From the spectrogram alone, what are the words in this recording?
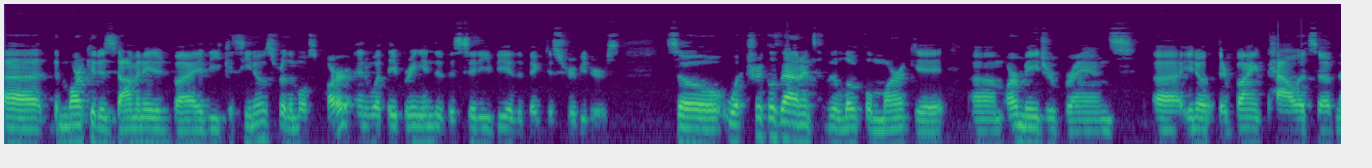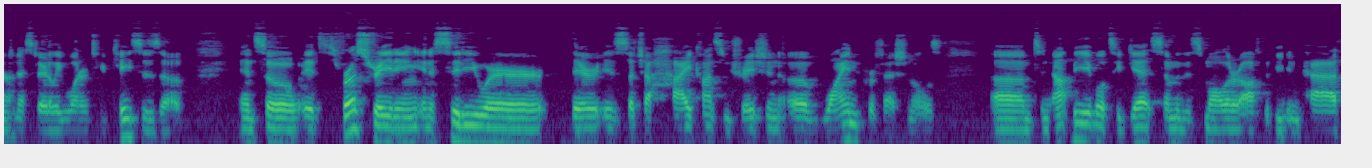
uh, the market is dominated by the casinos for the most part and what they bring into the city via the big distributors. So what trickles out into the local market um, are major brands. Uh, you know, they're buying pallets of, not necessarily one or two cases of. And so it's frustrating in a city where there is such a high concentration of wine professionals um, to not be able to get some of the smaller off the beaten path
